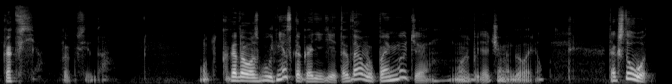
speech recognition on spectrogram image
как все, как всегда. Вот когда у вас будет несколько детей, тогда вы поймете, может быть, о чем я говорил. Так что вот,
